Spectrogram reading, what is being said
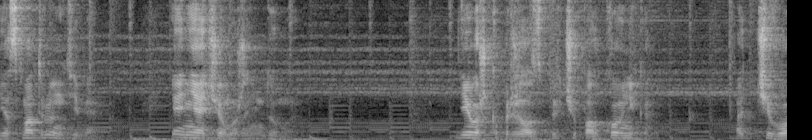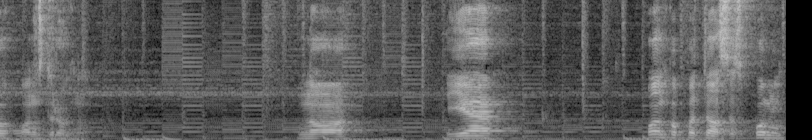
я смотрю на тебя, я ни о чем уже не думаю. Девушка прижалась к плечу полковника, от чего он вздрогнул. Но я... Он попытался вспомнить,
